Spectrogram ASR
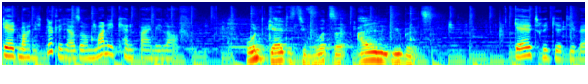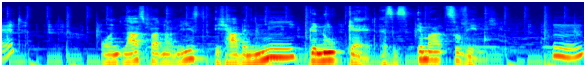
Geld macht nicht glücklich, also Money can't buy me love. Und Geld ist die Wurzel allen Übels. Geld regiert die Welt. Und last but not least, ich habe nie genug Geld. Es ist immer zu wenig. Mhm.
